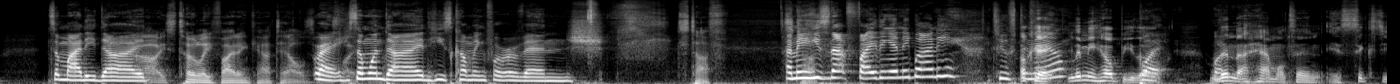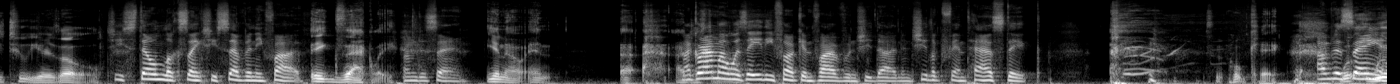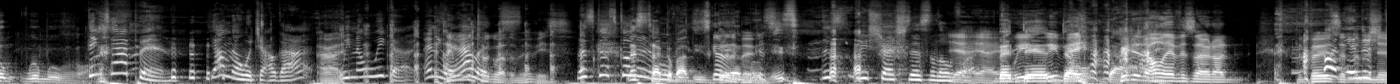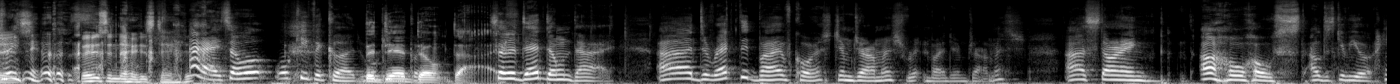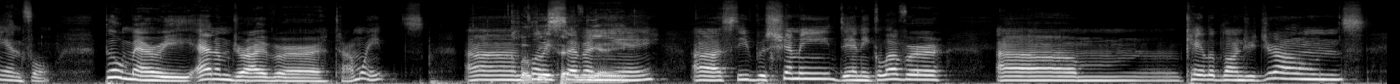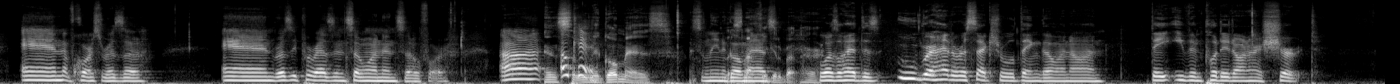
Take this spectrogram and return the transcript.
Somebody died. Oh, he's totally fighting cartels. Right, like, someone died. He's coming for revenge. it's tough. I mean, he's not fighting anybody tooth to Okay, nail. let me help you though. But- what? Linda Hamilton is 62 years old. She still looks like she's 75. Exactly. I'm just saying. You know, and uh, I My just grandma was 80 fucking 5 when she died, and she looked fantastic. Know. okay. I'm just We'll, saying. we'll we'll move on. Things happen. y'all know what y'all got. All right. We know what we got. I Anyway, think we can Alex, talk about the movies. let's go. Let's go Let's to the talk movies. about these go to the movies. movies. This, we stretched this a little Yeah, far. yeah. The we, dead we, don't made- die. we did a whole episode on the booze On and the industry news. news. Booze and news, dude. All right, so we'll we'll keep it good. The We'll keep it dead good. don't die. So the dead don't die. Uh, directed by, of course, Jim Jarmusch. Written by Jim Jarmusch. Uh, starring a whole host. I'll just give you a handful: Bill Murray, Adam Driver, Tom Waits, um, Chloe Chloe Sevigny. Uh, Steve Buscemi, Danny Glover, um, Caleb Landry Jones, and of course RZA, and Rosie Perez, and so on and so forth. Uh, and okay. Selena Gomez. Selena Let's not forget about her. who also had this uber heterosexual thing going on. They even put it on her shirt.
